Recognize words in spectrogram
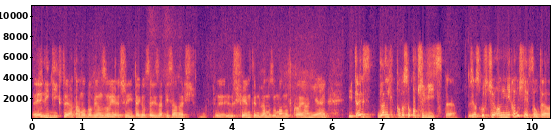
religii, która tam obowiązuje, czyli tego, co jest zapisane w, w świętym dla muzułmanów Koranie. I to jest dla nich po prostu oczywiste. W związku z czym oni niekoniecznie chcą te, e,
